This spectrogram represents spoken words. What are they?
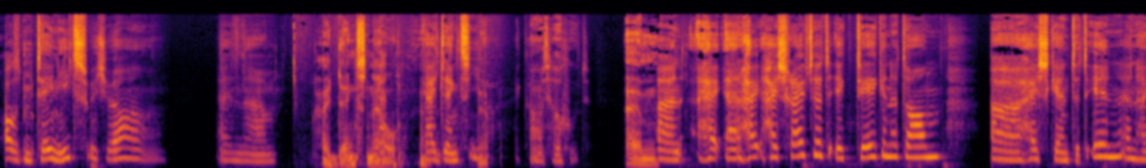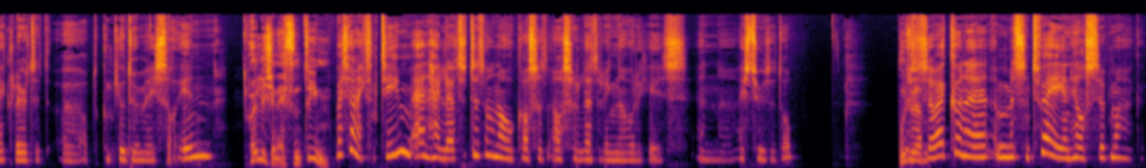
altijd meteen iets, weet je wel. En... Uh, hij denkt snel. Ja, hij denkt, ja, hij kan het heel goed. Um, en hij, en hij, hij schrijft het, ik teken het dan. Uh, hij scant het in en hij kleurt het uh, op de computer meestal in. Oh, jullie zijn echt een team? Wij zijn echt een team en hij lettert het dan ook als, het, als er lettering nodig is. En uh, hij stuurt het op. Moeten dus we... wij kunnen met z'n tweeën een heel stuk maken.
